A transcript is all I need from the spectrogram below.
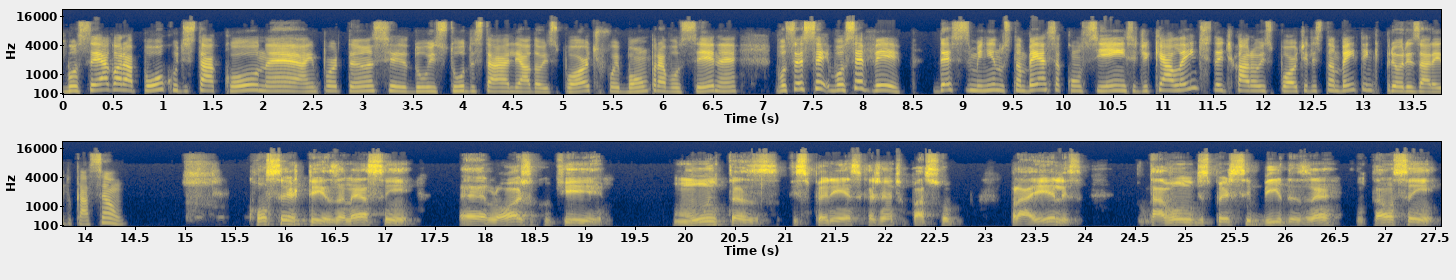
Você agora há pouco destacou, né, a importância do estudo estar aliado ao esporte, foi bom para você, né? Você você vê desses meninos também essa consciência de que além de se dedicar ao esporte, eles também têm que priorizar a educação? Com certeza, né? Assim, é lógico que muitas experiências que a gente passou para eles estavam despercebidas, né? Então, assim,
